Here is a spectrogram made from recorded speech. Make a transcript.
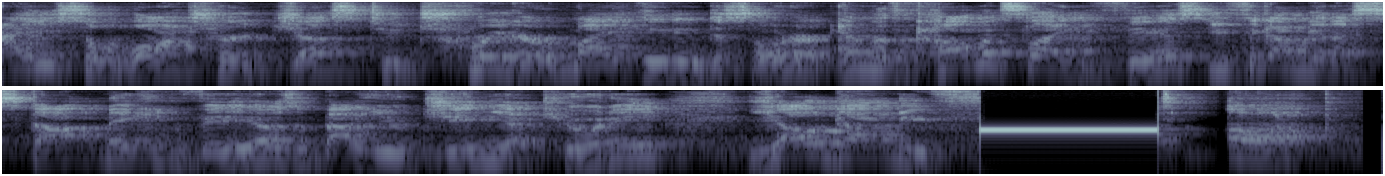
I used to watch her just to trigger my eating disorder. And with comments like this, you think I'm gonna stop making videos about Eugenia Cooney? Y'all got me up.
